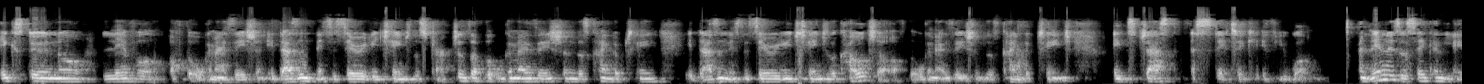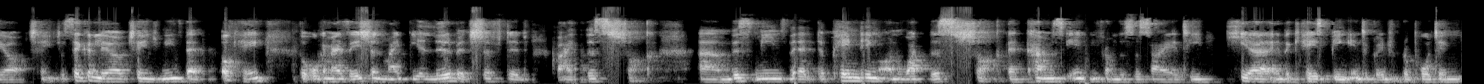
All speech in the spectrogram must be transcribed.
external level of the organization. It doesn't necessarily change the structures of the organization, this kind of change. It doesn't necessarily change the culture of the organization, this kind of change. It's just aesthetic, if you will. And then there's a second layer of change. A second layer of change means that, okay, the organization might be a little bit shifted by this shock. Um, this means that depending on what this shock that comes in from the society, here in the case being integrated reporting,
